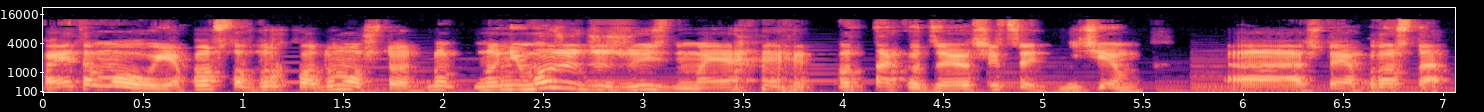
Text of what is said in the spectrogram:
Поэтому я просто вдруг подумал, что ну, ну не может же жизнь моя вот так вот завершиться ничем что я просто,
